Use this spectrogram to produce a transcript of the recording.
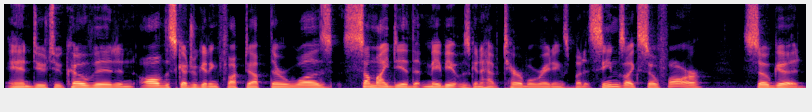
and due to COVID and all the schedule getting fucked up, there was some idea that maybe it was going to have terrible ratings, but it seems like so far, so good.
